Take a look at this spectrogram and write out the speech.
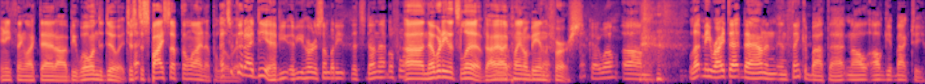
anything like that, I'd be willing to do it, just to spice up the lineup a little. bit. That's a good idea. Have you have you heard of somebody that's done that before? Uh, nobody that's lived. I, really? I plan on being okay. the first. Okay, well, um, let me write that down and, and think about that, and I'll I'll get back to you.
